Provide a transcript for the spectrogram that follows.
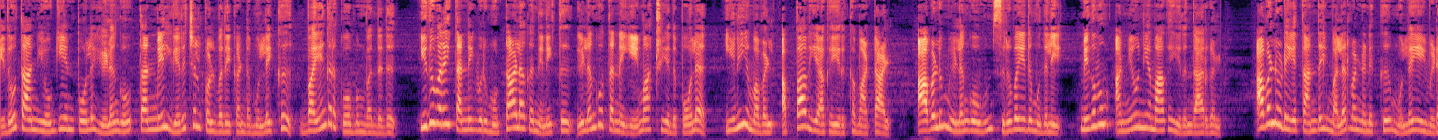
ஏதோ தான் யோகியன் போல இளங்கோ தன்மேல் எரிச்சல் கொள்வதை கண்ட முல்லைக்கு பயங்கர கோபம் வந்தது. இதுவரை தன்னை ஒரு முட்டாளாக நினைத்து இளங்கோ தன்னை ஏமாற்றியது போல இனியும் அவள் அப்பாவியாக இருக்க மாட்டாள். அவளும் இளங்கோவும் சிறுவயது முதலே மிகவும் அந்யோன்யமாக இருந்தார்கள். அவளுடைய தந்தை மலர்வண்ணனுக்கு முல்லையை விட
